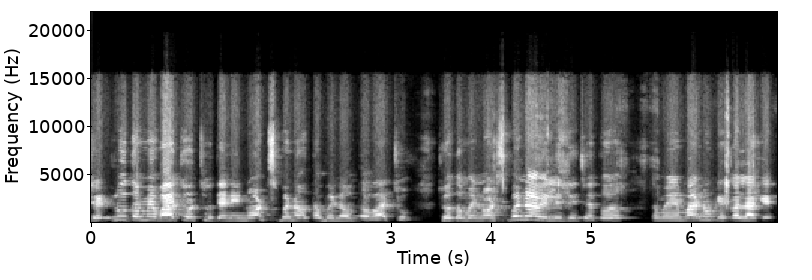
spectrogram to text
જેટલું તમે વાંચો છો તેની નોટ્સ બનાવતા બનાવતા વાંચો. જો તમે નોટ્સ બનાવી લીધી છે, તો તમે માનો કે કલાક એક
